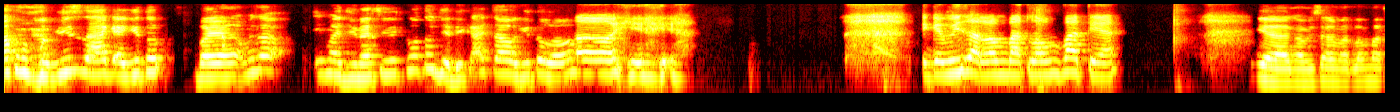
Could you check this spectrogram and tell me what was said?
aku nggak bisa kayak gitu bayang masa imajinasiku tuh jadi kacau gitu loh oh iya iya nggak bisa lompat-lompat ya Iya, nggak bisa lompat-lompat.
